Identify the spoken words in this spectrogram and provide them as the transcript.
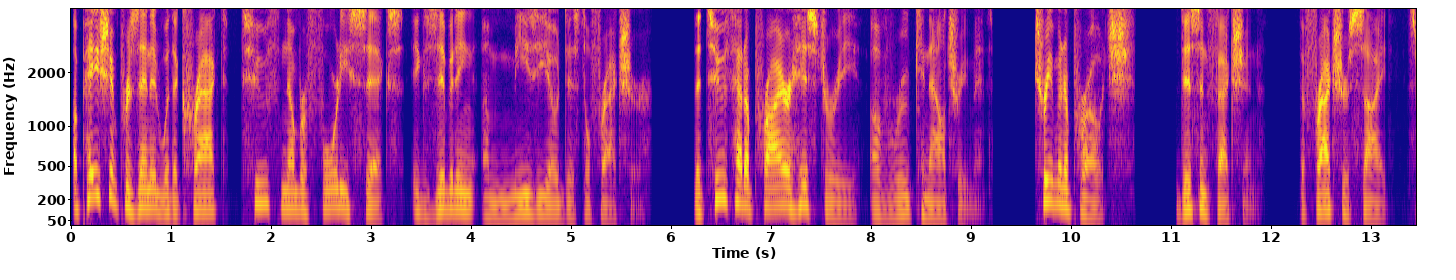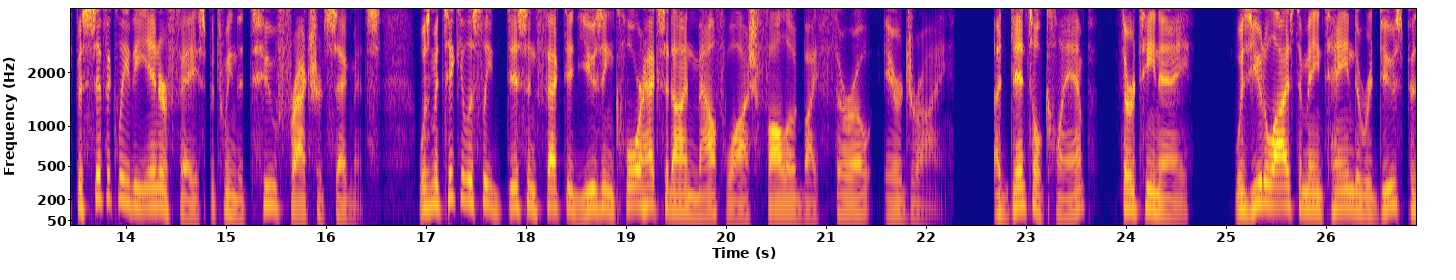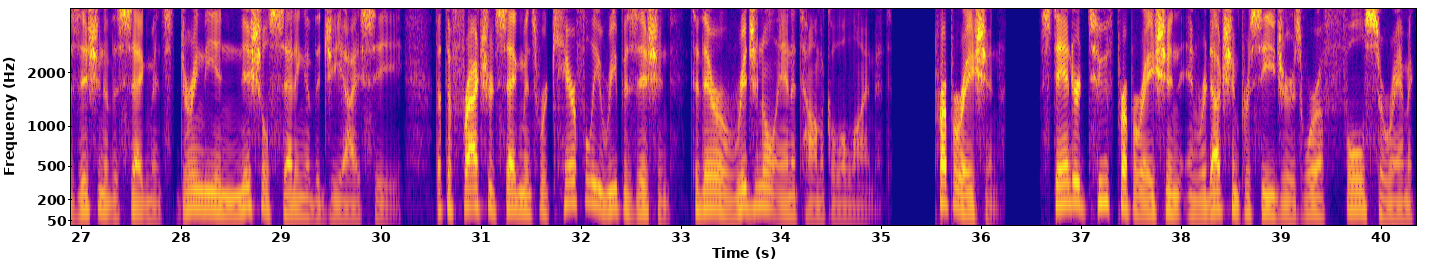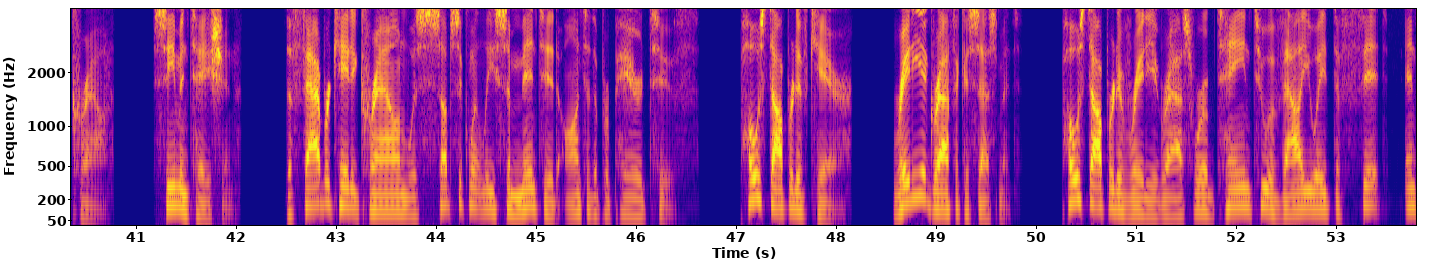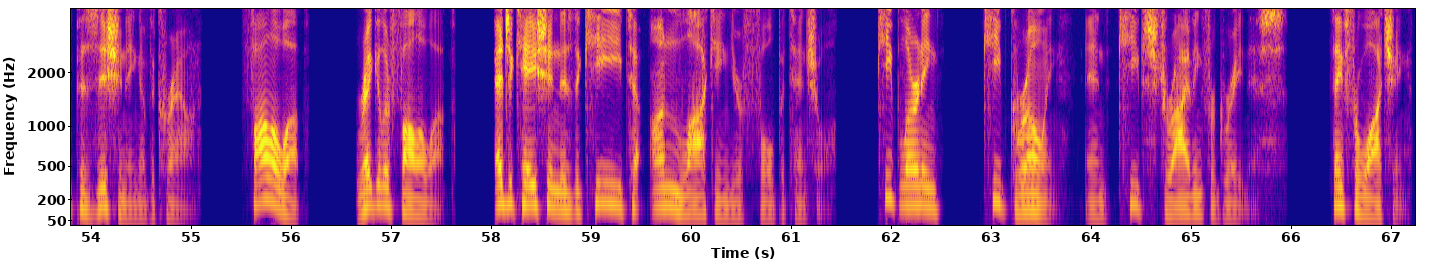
A patient presented with a cracked tooth number 46 exhibiting a mesiodistal fracture. The tooth had a prior history of root canal treatment. Treatment approach disinfection. The fracture site, specifically the interface between the two fractured segments, was meticulously disinfected using chlorhexidine mouthwash followed by thorough air drying. A dental clamp, 13A, was utilized to maintain the reduced position of the segments during the initial setting of the GIC, but the fractured segments were carefully repositioned to their original anatomical alignment. Preparation Standard tooth preparation and reduction procedures were a full ceramic crown. Cementation The fabricated crown was subsequently cemented onto the prepared tooth. Postoperative care Radiographic assessment Postoperative radiographs were obtained to evaluate the fit and positioning of the crown. Follow up Regular follow up. Education is the key to unlocking your full potential. Keep learning, keep growing, and keep striving for greatness. Thanks for watching.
